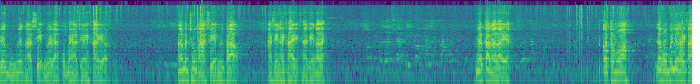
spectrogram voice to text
เรื่องเรื่องหาเสียงด้วยแหละผมไม่หาเสียงให้ใครเหรอฮะมันช่วงหาเสียงหรือเปล่า หาเสียงให้ใคร หาเสียงอะไร เลือกตั้งอะไรอะกทมแล้วผมไม่เลือกให้ใคร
